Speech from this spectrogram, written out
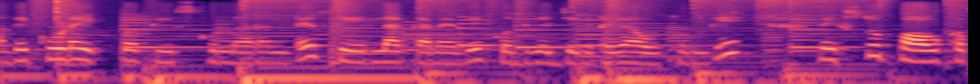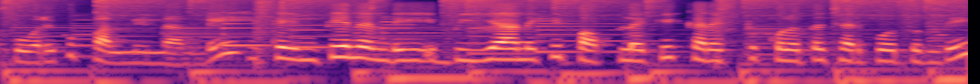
అది కూడా ఎక్కువ తీసుకున్నారంటే సేర్లాక్ అనేది కొద్దిగా జిగటగా అవుతుంది. నెక్స్ట్ పావు కప్పు వరకు పల్లీలు అండి ఇక ఇంతేనండి. బియ్యానికి పప్పులకి కరెక్ట్ కొలత సరిపోతుంది.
